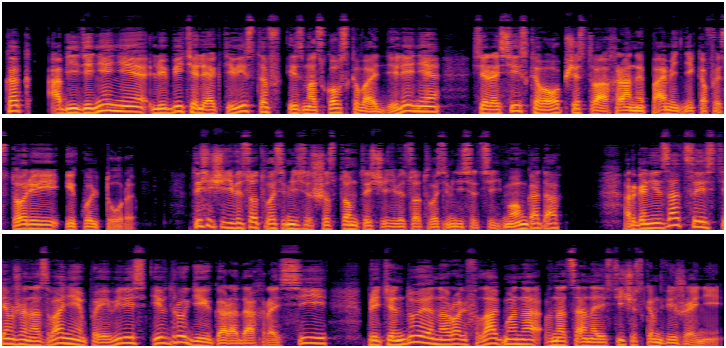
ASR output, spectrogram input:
как объединение любителей-активистов из московского отделения Всероссийского общества охраны памятников истории и культуры. В 1986-1987 годах Организации с тем же названием появились и в других городах России, претендуя на роль флагмана в националистическом движении.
